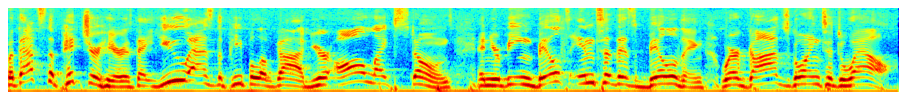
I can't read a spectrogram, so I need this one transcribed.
But that's the picture here is that you, as the people of God, you're all like stones, and you're being built into this building where God's going to dwell.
